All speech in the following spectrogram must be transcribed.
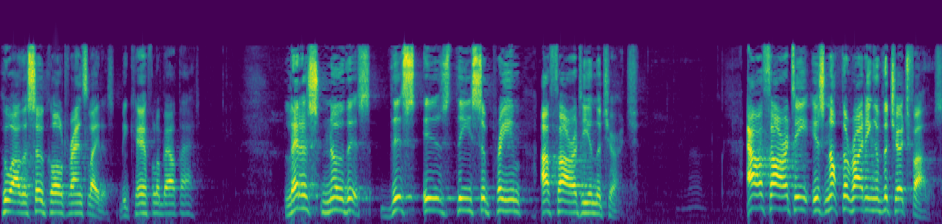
who are the so called translators. Be careful about that. Let us know this this is the supreme authority in the church. Our authority is not the writing of the church fathers.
